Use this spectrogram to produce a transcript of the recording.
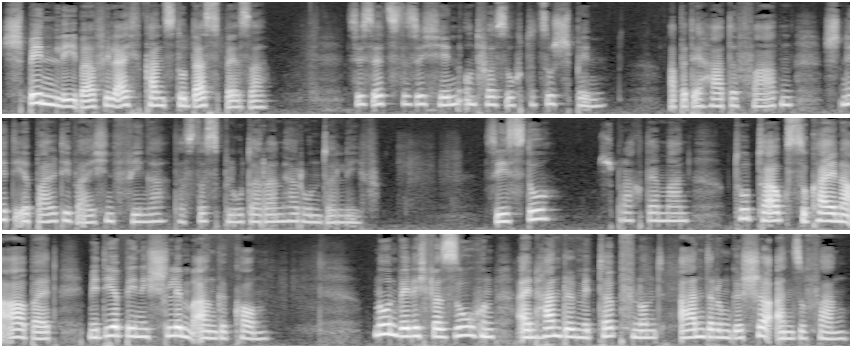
Spinn lieber, vielleicht kannst du das besser. Sie setzte sich hin und versuchte zu spinnen, aber der harte Faden schnitt ihr bald die weichen Finger, dass das Blut daran herunterlief. Siehst du, sprach der Mann, du taugst zu keiner Arbeit, mit dir bin ich schlimm angekommen. Nun will ich versuchen, ein Handel mit Töpfen und anderem Geschirr anzufangen.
